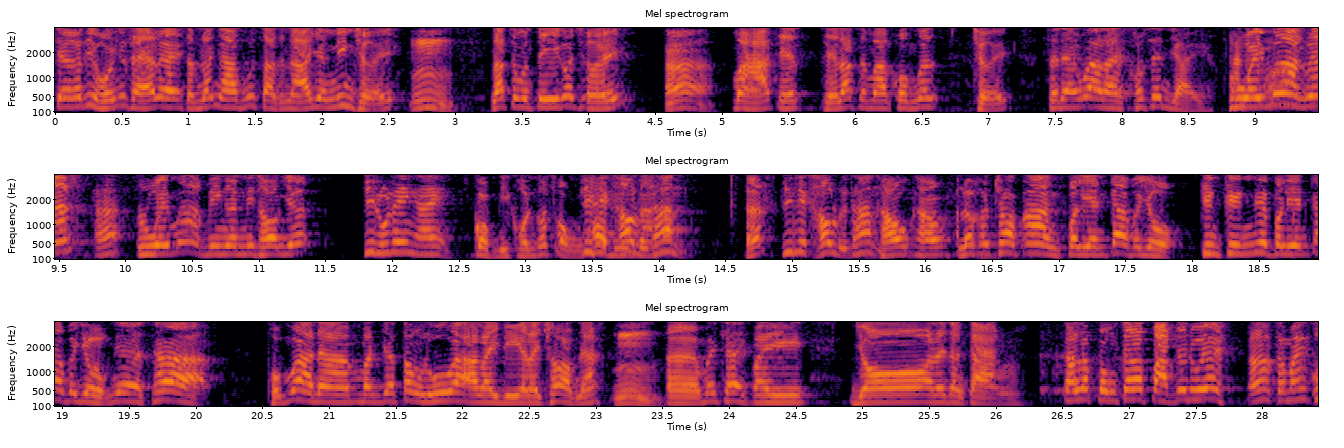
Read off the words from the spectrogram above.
เจอกันที่โหนกระแสเลยสำนักงานพุทธศาสนายังนิ่งเฉย อืมรัฐมนตรีก็เฉย อ่ามหาเถรเถรสมาคมก็เฉย แสดงว่าอะไรเขาเส้นใหญ่ รวยมากนะ ฮะ รวยมากมีเงินมีทองเยอะ พี่รู้ได้ไงก็มีคนเขาส่งพี่ข้อเรียกมูลเขาหรือมาท่าน ฮะพี่เรียกเขาหรือท่าน เขาเขาแล้วเขาชอบอ้างปรริญญาเก้าประโยค จริง ๆ เนี่ยปรริญญาเก้าประโยคเนี่ยถ้าผมว่านะมันจะต้องรู้ว่าอะไรดีอะไรชอบนะอืม เออไม่ใช่ไปยออะไรต่างๆตาลปงตาลปัดนะดูดิเออทำไมโฆ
